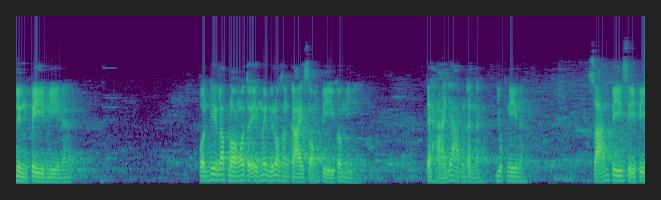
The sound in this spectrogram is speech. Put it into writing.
หนึ่งปีมีนะ คนที่รับรองว่าตัวเองไม่มีโรคทางกายสองปีก็มี แต่หายากเหมือนกันนะ ยุคนี้นะสามปีสี่ปี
